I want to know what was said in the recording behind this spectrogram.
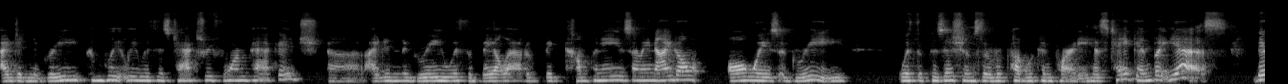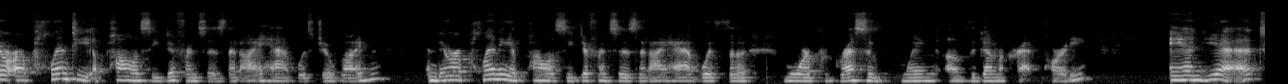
I didn't agree completely with his tax reform package. Uh, I didn't agree with the bailout of big companies. I mean, I don't always agree with the positions the Republican Party has taken, but yes, there are plenty of policy differences that I have with Joe Biden, and there are plenty of policy differences that I have with the more progressive wing of the Democrat Party. And yet,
